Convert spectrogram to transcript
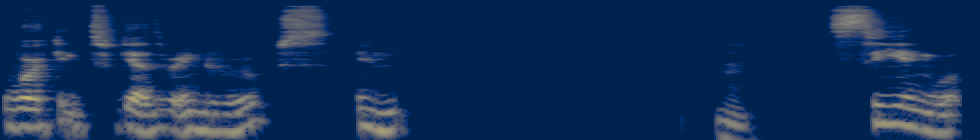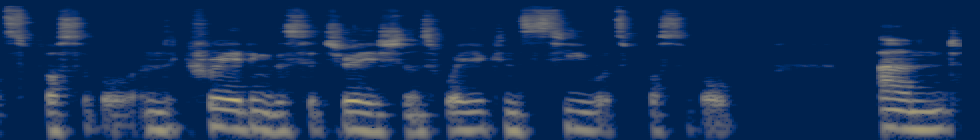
working together in groups in Mm. seeing what's possible and creating the situations where you can see what's possible and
